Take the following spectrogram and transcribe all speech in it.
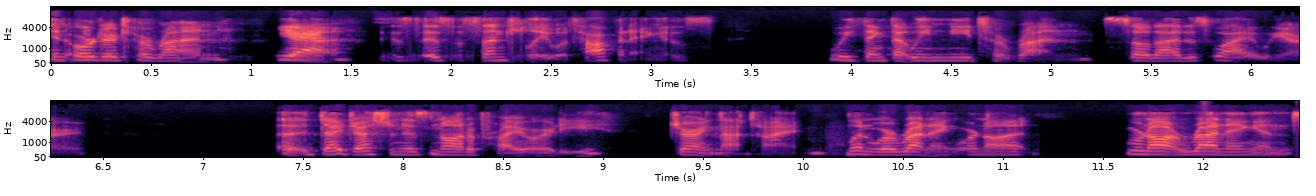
in order to run. Yeah, yeah is, is essentially what's happening is we think that we need to run. So that is why we are uh, digestion is not a priority during that time. When we're running we're not we're not running and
